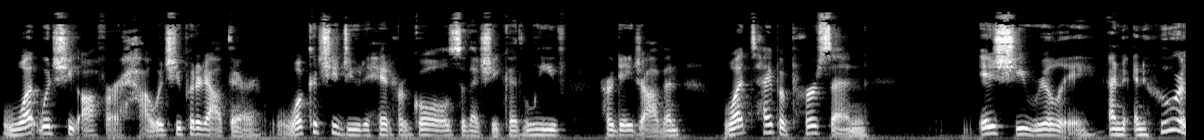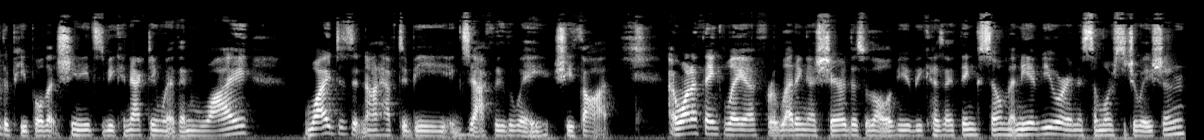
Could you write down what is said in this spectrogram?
what would she offer? How would she put it out there? What could she do to hit her goals so that she could leave her day job? And what type of person is she really? And, and who are the people that she needs to be connecting with? And why, why does it not have to be exactly the way she thought? I want to thank Leah for letting us share this with all of you because I think so many of you are in a similar situation.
